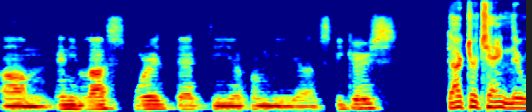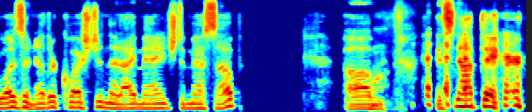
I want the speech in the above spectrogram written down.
Um, any last word that the, uh, from the, uh, speakers? Dr. Tang, there was another question that I managed to mess up. Um, it's not there.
